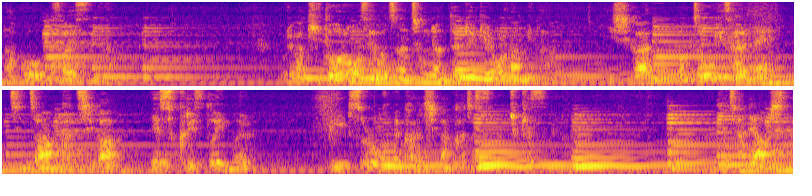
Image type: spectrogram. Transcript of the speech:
라고 써 있습니다. 우리가 기도로 세워지는 청년들 되길 원합니다. 이 시간 먼저 우리 삶의 진정한 가치가 예수 그리스도임을 우리 입술로 고백하는 시간 가졌으면 좋겠습니다. 함께 찬양합시다.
